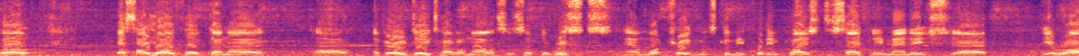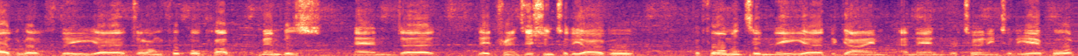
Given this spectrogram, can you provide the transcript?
Well, SA Health have done a, a, a very detailed analysis of the risks and what treatments can be put in place to safely manage uh, the arrival of the uh, Geelong Football Club members and uh, their transition to the Oval, performance in the, uh, the game and then returning to the airport.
